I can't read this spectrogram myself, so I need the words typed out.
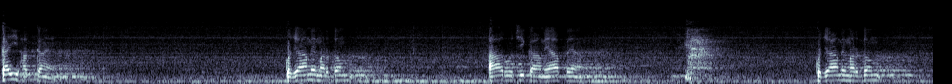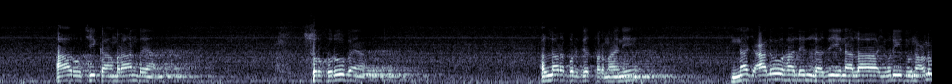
کئی حقائیں کجام مردم آروچی جی کامیاب بیاں کجام مردم آروچی جی کامران بیاں سرخرو بیاں اللہ رب العزت فرمانی نجعلوها للذین لا يريدون علوا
